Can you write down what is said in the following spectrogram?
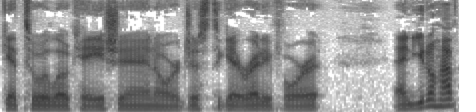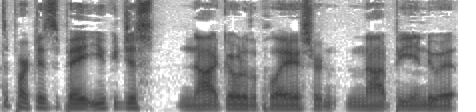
get to a location or just to get ready for it. And you don't have to participate. You could just not go to the place or not be into it.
